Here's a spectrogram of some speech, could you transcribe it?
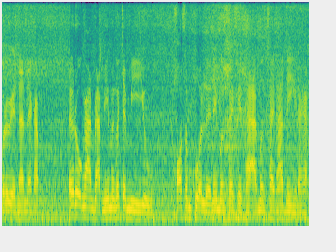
บริเวณนั้นนะครับและโรงงานแบบนี้มันก็จะมีอยู่พอสมควรเลยในเมืองไซเศรษฐาเมืองไซธานีนะครับ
